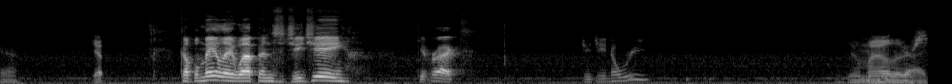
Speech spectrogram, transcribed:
Yeah. Yep. Couple melee weapons. GG. Get wrecked. GG no re. Doing my These others. guys.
